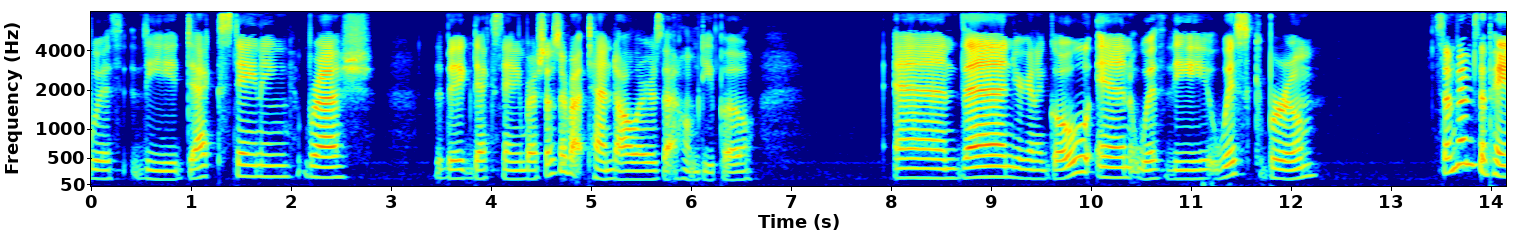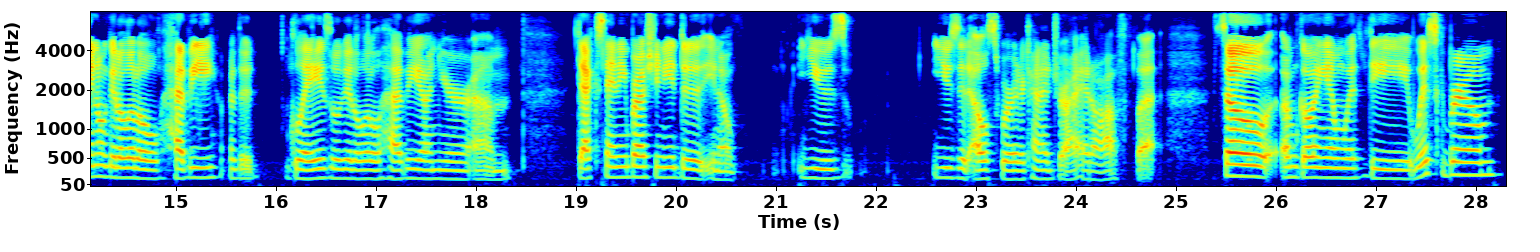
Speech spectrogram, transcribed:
with the deck staining brush, the big deck staining brush. Those are about $10 at Home Depot. And then you're going to go in with the whisk broom. Sometimes the paint will get a little heavy or the glaze will get a little heavy on your um, deck staining brush. You need to, you know, use use it elsewhere to kind of dry it off. But so I'm going in with the whisk broom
